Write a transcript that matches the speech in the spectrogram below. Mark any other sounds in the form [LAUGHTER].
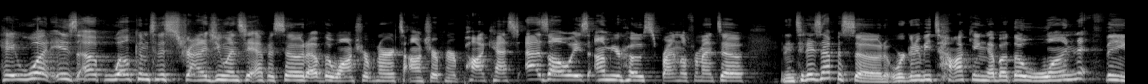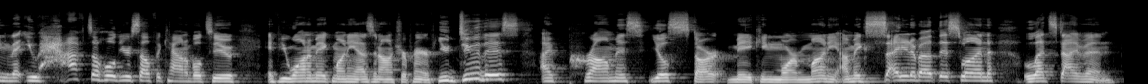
Hey, what is up? Welcome to the Strategy Wednesday episode of the Wantrepreneur to Entrepreneur podcast. As always, I'm your host, Brian Lofermento. And in today's episode, we're going to be talking about the one thing that you have to hold yourself accountable to if you want to make money as an entrepreneur. If you do this, I promise you'll start making more money. I'm excited about this one. Let's dive in.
